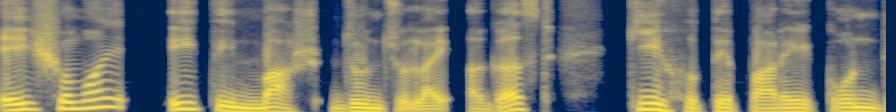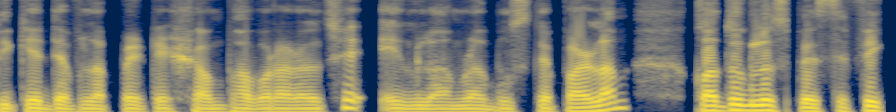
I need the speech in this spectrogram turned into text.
এই সময়, এই তিন মাস, জুন, জুলাই, আগস্ট কি হতে পারে, কোন দিকে ডেভেলপমেন্টের সম্ভাবনা রয়েছে, এগুলো আমরা বুঝতে পারলাম। কতগুলো স্পেসিফিক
